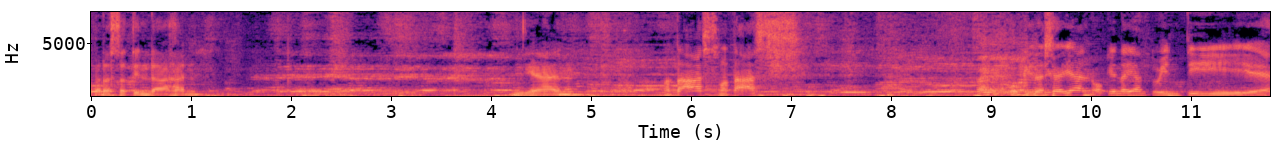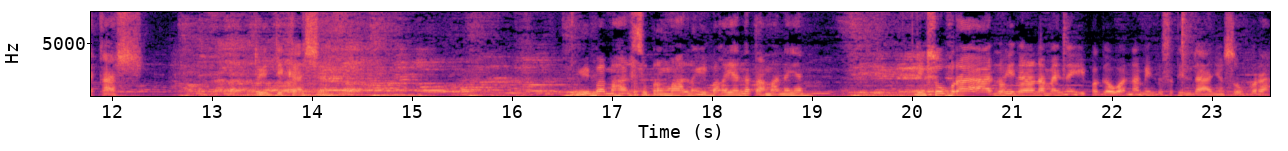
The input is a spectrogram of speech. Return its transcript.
para sa tindahan. Yan. Mataas, mataas. Okay na siya yan. Okay na yan. 20 eh, cash. 20 cash. ah. Yung iba mahal. Sobrang mahal ng iba. Kaya na, tama na yan. Yung sobra, anuhin na naman ay ipagawa namin doon sa tindahan yung sobra.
